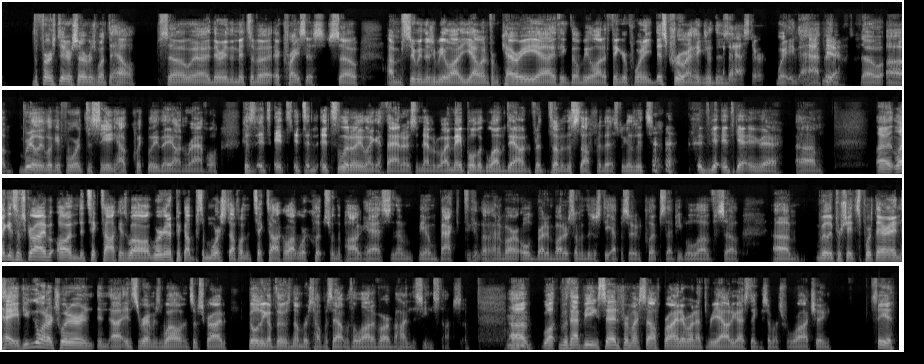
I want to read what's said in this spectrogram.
the first dinner service went to hell. So uh, they're in the midst of a, a crisis. So I'm assuming there's gonna be a lot of yelling from Kerry. Uh, I think there'll be a lot of finger pointing. This crew, I think, is a disaster waiting to happen. Yeah. So, uh, really looking forward to seeing how quickly they unravel because it's it's it's an it's literally like a Thanos inevitable. I may pull the glove down for some of the stuff for this because it's it's it's getting there. Um, uh, like and subscribe on the TikTok as well. We're gonna pick up some more stuff on the TikTok, a lot more clips from the podcast, and then you know back to kind of our old bread and butter, some of the just the episode clips that people love. So um, really appreciate the support there. And hey, if you can go on our Twitter and, and uh, Instagram as well and subscribe, building up those numbers help us out with a lot of our behind the scenes stuff. So, uh, mm-hmm. well, with that being said, for myself, Brian, everyone at the reality guys, thank you so much for watching. See you.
